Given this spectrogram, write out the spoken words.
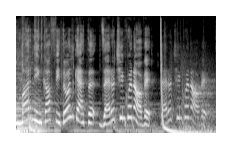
Morning Coffee Talk 059 059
